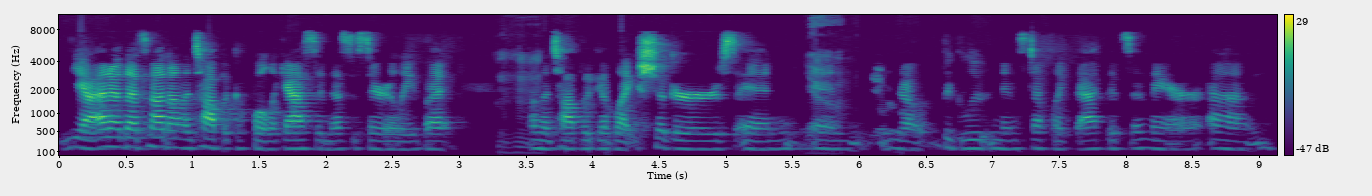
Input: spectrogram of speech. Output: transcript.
yeah, I know that's not on the topic of folic acid necessarily, but hmm on the topic of like sugars and Yeah. and you know the gluten and stuff like that that's in there um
